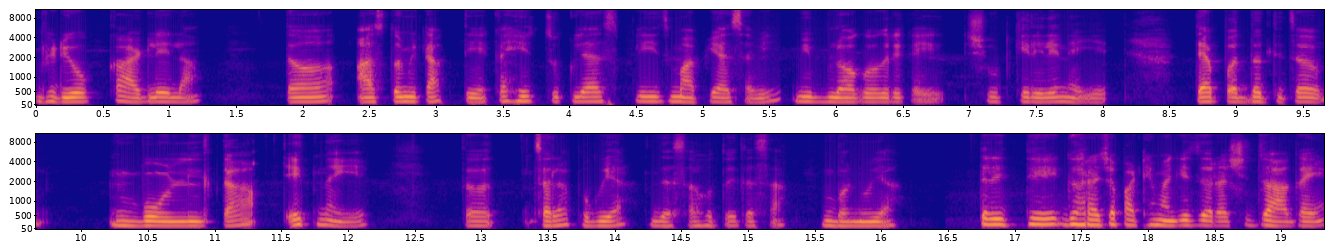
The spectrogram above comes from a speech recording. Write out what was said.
व्हिडिओ काढलेला. तर आज तो मी टाकते काही चुकल्यास प्लीज माफी असावी. मी ब्लॉग वगैरे काही शूट केलेले नाही आहेत त्या पद्धतीचं बोलता येत नाही आहे तर चला बघूया. जसा होतोय तसा बनवूया. तर इथे घराच्या पाठीमागे जराशी जागा आहे.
